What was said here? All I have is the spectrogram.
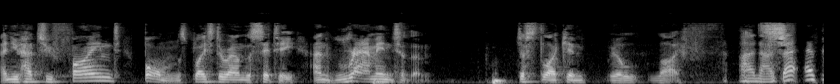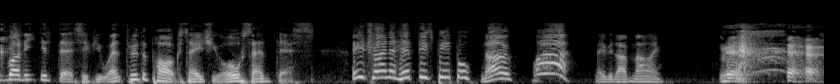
and you had to find bombs placed around the city and ram into them, just like in real life. And I bet everybody did this. If you went through the park stage, you all said this. Are you trying to hit these people? No. Ah! Maybe that's mine. Yeah.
